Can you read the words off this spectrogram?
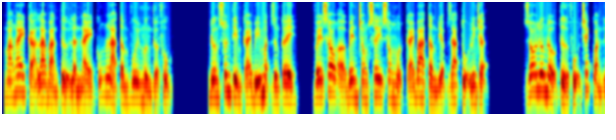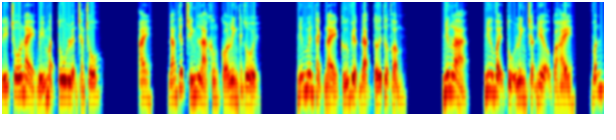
mà ngay cả La Bản Tử lần này cũng là tâm vui mừng thừa phục. Đường Xuân tìm cái bí mật rừng cây, về sau ở bên trong xây xong một cái ba tầng điệp gia tụ linh trận. Do Lương Đậu Tử phụ trách quản lý chỗ này bí mật tu luyện chẳng chỗ. Ai, đáng tiếc chính là không có linh thạch rồi. Những nguyên thạch này cứ việc đạt tới thượng phẩm. Nhưng là, như vậy tụ linh trận hiệu quả hay, vẫn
